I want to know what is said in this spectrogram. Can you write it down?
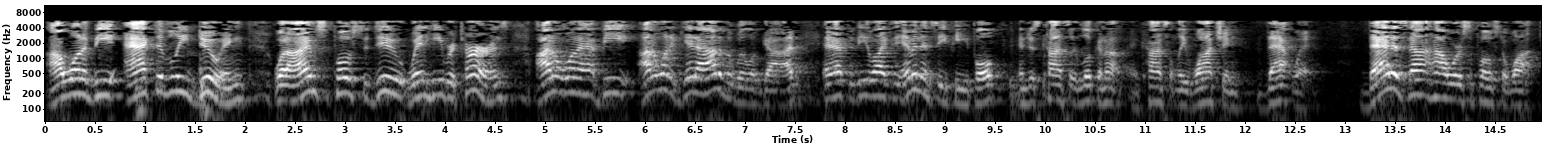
I want to be actively doing what I'm supposed to do when He returns. I don't want to be, I don't want to get out of the will of God and have to be like the imminency people and just constantly looking up and constantly watching that way. That is not how we're supposed to watch.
